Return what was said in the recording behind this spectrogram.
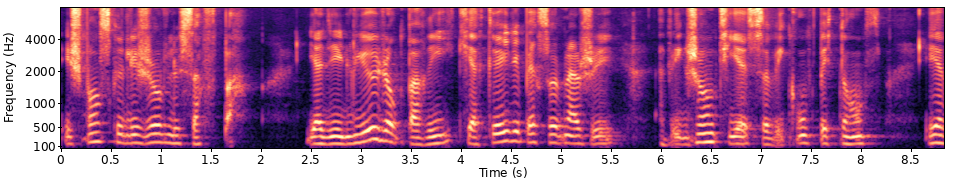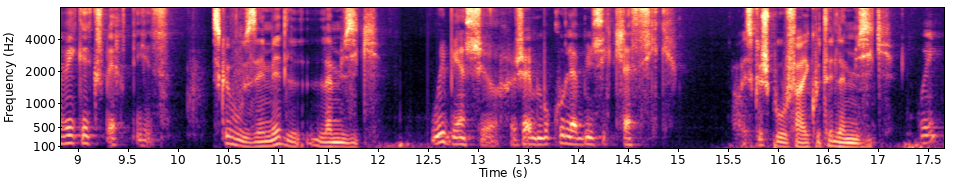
Et je pense que les gens ne le savent pas. Il y a des lieux dans Paris qui accueillent les personnes âgées avec gentillesse, avec compétence et avec expertise. Est-ce que vous aimez de la musique? Oui, bien sûr, j'aime beaucoup la musique classique. Est-ce que je peux vous faire écouter de la musique? Oui.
